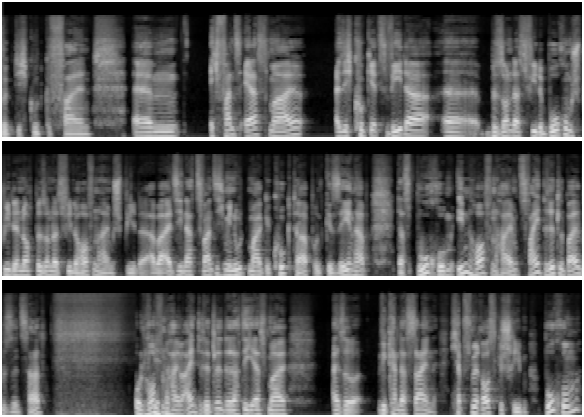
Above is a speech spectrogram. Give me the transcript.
wirklich gut gefallen. Ähm, ich fand es erstmal, also ich gucke jetzt weder äh, besonders viele Bochum-Spiele noch besonders viele Hoffenheim-Spiele. Aber als ich nach 20 Minuten mal geguckt habe und gesehen habe, dass Bochum in Hoffenheim zwei Drittel Ballbesitz hat und Hoffenheim ja. ein Drittel, da dachte ich erstmal, also wie kann das sein? Ich habe es mir rausgeschrieben. Bochum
